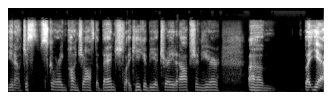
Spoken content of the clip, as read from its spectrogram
you know, just scoring punch off the bench. Like he could be a trade option here. Um, but yeah,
